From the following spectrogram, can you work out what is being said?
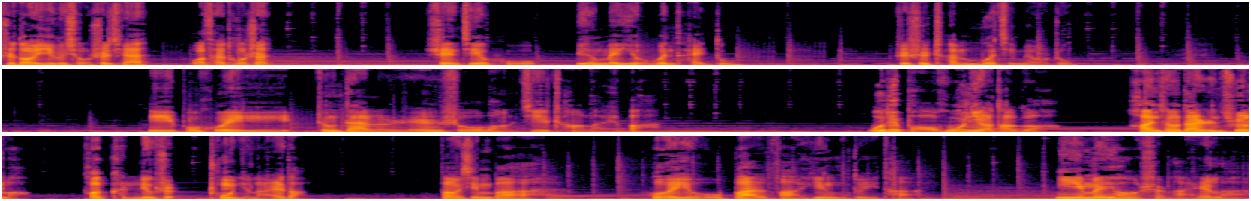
直到一个小时前我才脱身。沈金虎并没有问太多，只是沉默几秒钟。你不会正带了人手往机场来吧？我得保护你啊，大哥。韩强带人去了，他肯定是冲你来的。放心吧，我有办法应对他。你们要是来了，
